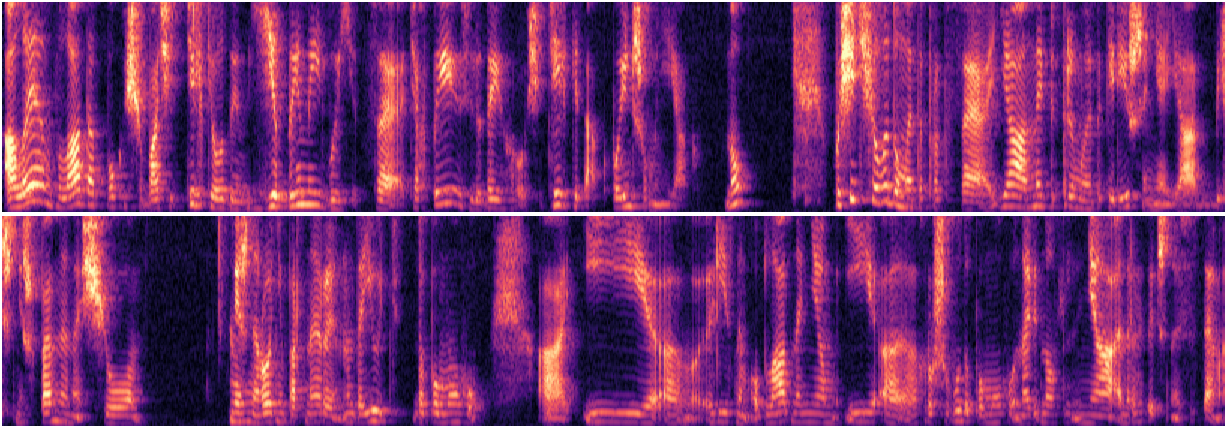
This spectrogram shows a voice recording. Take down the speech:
Але влада поки що бачить тільки один єдиний вихід це тягти з людей гроші. Тільки так, по-іншому ніяк. Ну, пишіть, що ви думаєте про це. Я не підтримую таке рішення. Я більш ніж впевнена, що міжнародні партнери надають допомогу і е, різним обладнанням, і е, грошову допомогу на відновлення енергетичної системи.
